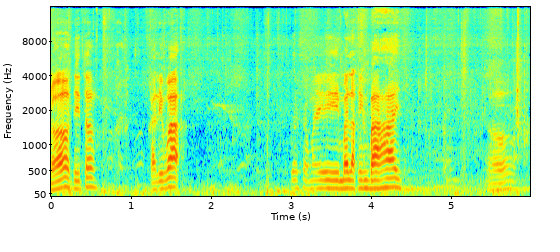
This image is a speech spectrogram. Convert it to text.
Oo, dito. Kaliwa. Sa may malaking bahay. Oo. Bote!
